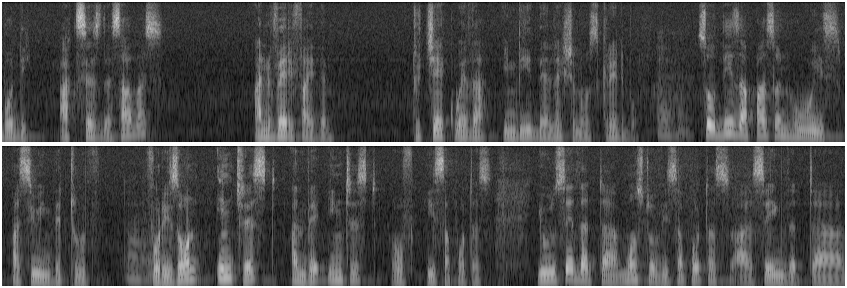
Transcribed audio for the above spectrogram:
body access the servers and verify them to check whether indeed the election was credible. Mhm. So this is a person who is pursuing the truth Mhm. for his own interest and the interest of his supporters. You will say that uh, most of his supporters are saying that uh,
